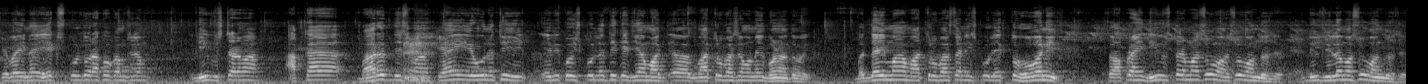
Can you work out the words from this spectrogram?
કે ભાઈ, નહીં, એક સ્કૂલ તો રાખો કમસે કમ દીવ વિસ્તારમાં. આખા ભારત દેશમાં ક્યાંય એવું નથી, એવી કોઈ સ્કૂલ નથી કે જ્યાં માત- માતૃભાષામાં નહીં ભણાતો હોય. બધાયમાં માતૃભાષાની સ્કૂલ એક તો હોવાની જ. તો આપણે અહીં દીવ વિસ્તારમાં શું શું વાંધો છે? દીવ જિલ્લામાં શું વાંધો છે?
